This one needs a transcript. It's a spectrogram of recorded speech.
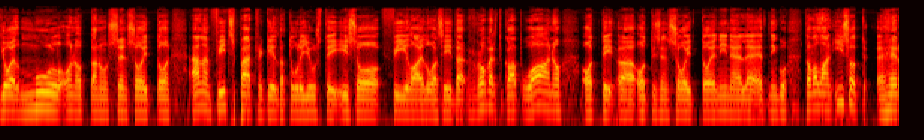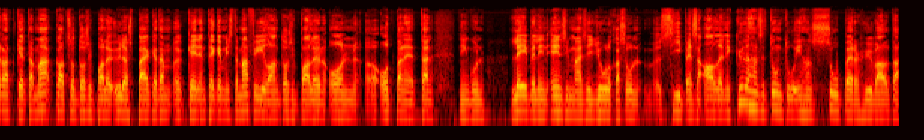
Joel Mull on ottanut sen soittoon. Alan Fitzpatrickilta tuli justi iso fiilailua siitä. Robert Capuano otti, ää, otti sen soittoon ja niin edelleen. Et niinku, tavallaan isot herrat, ketä mä katson tosi paljon ylöspäin, ketä, keiden tekemistä mä fiilaan tosi paljon, on ottaneet tämän niin kuin, labelin ensimmäisen julkaisun siipensä alle, niin kyllähän se tuntuu ihan superhyvältä.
